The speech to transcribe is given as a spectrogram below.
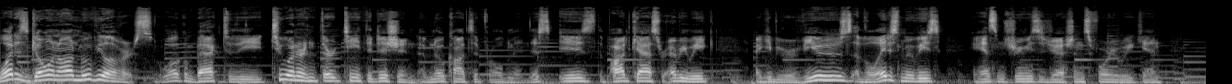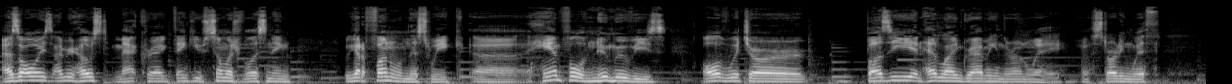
What is going on, movie lovers? Welcome back to the 213th edition of No Concept for Old Men. This is the podcast where every week I give you reviews of the latest movies and some streaming suggestions for your weekend. As always, I'm your host, Matt Craig. Thank you so much for listening. We got a fun one this week uh, a handful of new movies, all of which are buzzy and headline grabbing in their own way, uh, starting with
